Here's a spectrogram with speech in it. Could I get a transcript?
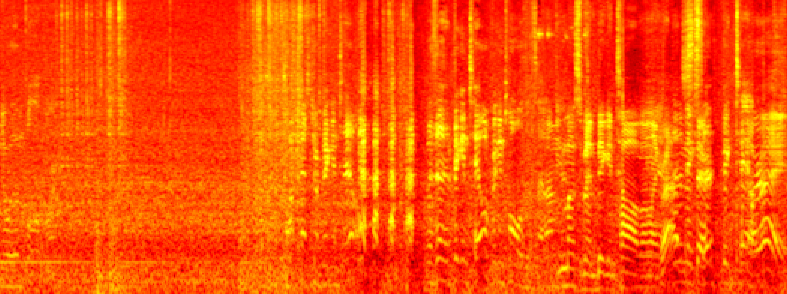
Northern Boulevard. Rochester Big and Tall. Was that Big and Tall or Big and Tall? Is it said? I don't It must have been big and tall. but I'm like, Yeah, right, that makes sense. Big tail. All right.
